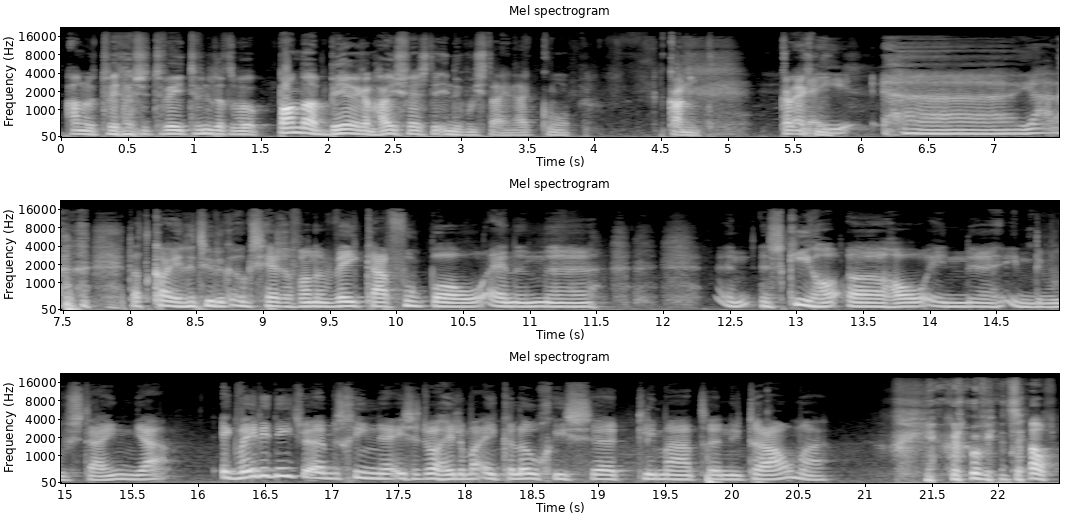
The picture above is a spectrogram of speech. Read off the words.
aan het 2022 dat we panda beren gaan huisvesten in de woestijn. Ja, kom op. Kan niet. Kan echt niet. Eh, ja, dat kan je natuurlijk ook zeggen van een WK voetbal en een, eh een, een skihal in, eh, in de woestijn. Ja, ik weet het niet. Misschien is het wel helemaal ecologisch klimaatneutraal, maar Ja, geloof je het zelf?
